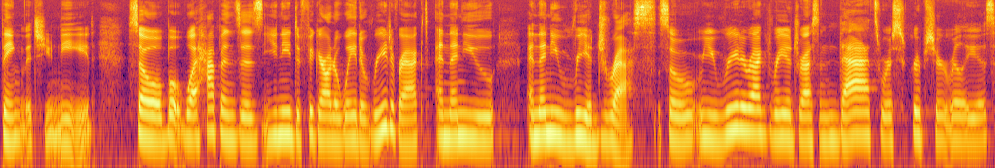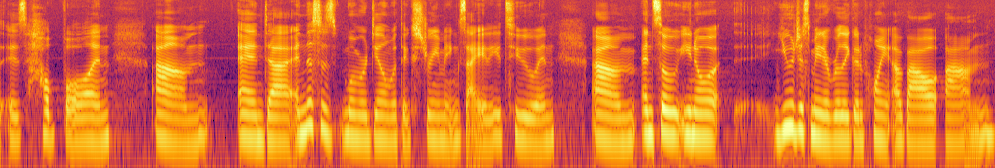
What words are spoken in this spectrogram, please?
thing that you need. So, but what happens is you need to figure out a way to redirect, and then you and then you readdress. So you redirect, readdress, and that's where scripture really is is helpful and. Um, and uh, and this is when we're dealing with extreme anxiety too, and um, and so you know, you just made a really good point about um,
